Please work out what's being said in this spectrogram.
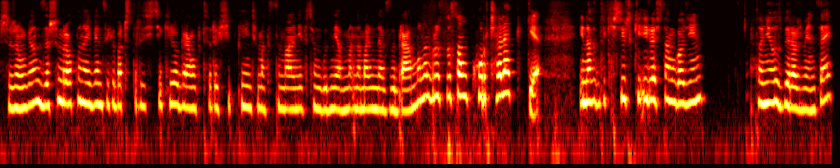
Szczerze mówiąc, w zeszłym roku najwięcej chyba 40 kg, 45 maksymalnie w ciągu dnia na malinach zebrałam, bo one po prostu są kurcze lekkie. I nawet takie ścieżki ileś tam godzin to nie uzbierasz więcej,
